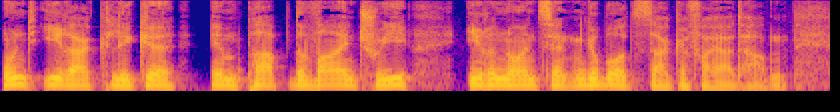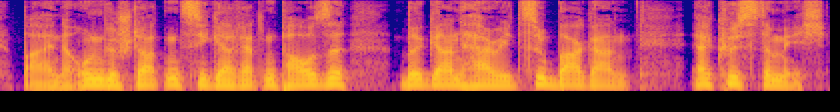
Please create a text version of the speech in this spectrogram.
und ihrer Clique im Pub The Vine Tree ihren 19. Geburtstag gefeiert haben. Bei einer ungestörten Zigarettenpause begann Harry zu baggern. Er küsste mich.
